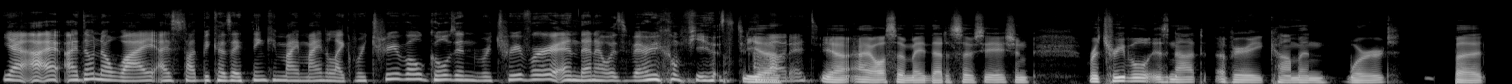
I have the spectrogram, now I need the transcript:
Yeah, I I don't know why I stopped because I think in my mind like retrieval, golden retriever, and then I was very confused Yeah. about it. Yeah, I also made that association. Retrieval is not a very common word, but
